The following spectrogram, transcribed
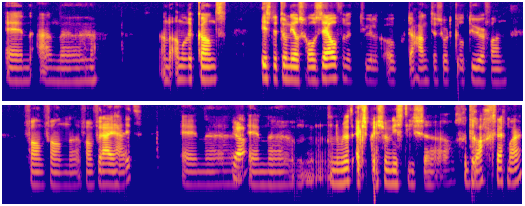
en aan, eh, aan de andere kant is de toneelschool zelf natuurlijk ook, daar hangt een soort cultuur van, van, van, eh, van vrijheid. En, Ja. en noem je dat? Expressionistisch gedrag, zeg maar.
